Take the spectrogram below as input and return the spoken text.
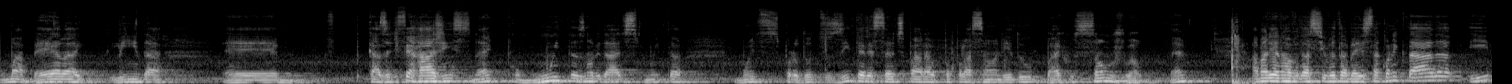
Uma bela, linda é, casa de ferragens, né? com muitas novidades, muita muitos produtos interessantes para a população ali do bairro São João. Né? A Maria Nova da Silva também está conectada e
